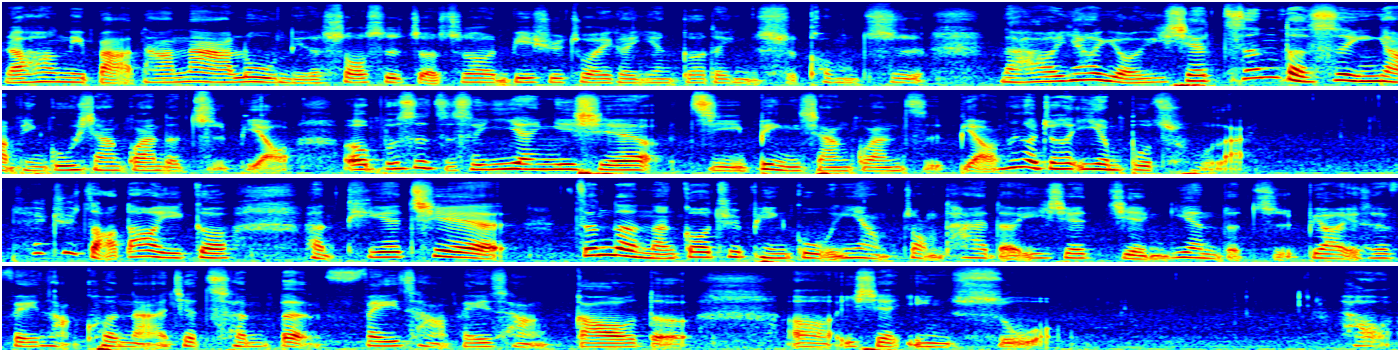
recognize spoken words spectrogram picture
然后你把它纳入你的受试者之后，你必须做一个严格的饮食控制，然后要有一些真的是营养评估相关的指标，而不是只是验一些疾病相关指标，那个就是验不出来。所以去找到一个很贴切。真的能够去评估营养状态的一些检验的指标也是非常困难，而且成本非常非常高的呃一些因素哦。好，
